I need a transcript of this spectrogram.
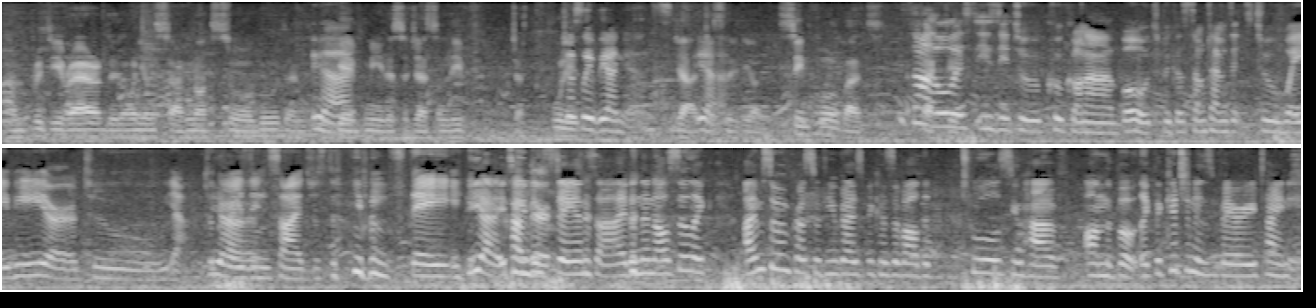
I'm pretty rare. The onions are not so good, and Yeah. he gave me the suggestion leave just pull just it. leave the onions. yeah, yeah. just leave the onions. Simple but It's not always easy to cook on a boat because sometimes it's too wavy or too yeah too Yeah. crazy inside just to even stay. yeah to under. even stay inside and then also like i'm so impressed with you guys because of all the tools you have on the boat like the kitchen is very tiny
